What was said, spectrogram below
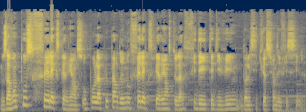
Nous avons tous fait l'expérience, ou pour la plupart de nous fait l'expérience de la fidélité divine dans les situations difficiles.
